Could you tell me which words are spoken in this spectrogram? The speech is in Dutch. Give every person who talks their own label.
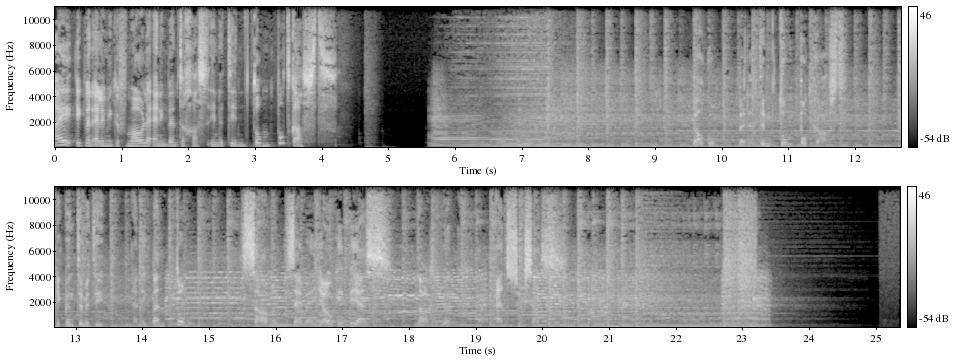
Speaker 1: Hi, ik ben Ellemieke Vermolen en ik ben te gast in de Tim Tom podcast.
Speaker 2: Welkom bij de Tim Tom podcast. Ik ben Timothy
Speaker 3: En ik ben Tom. Samen zijn wij jouw GPS naar geluk en succes.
